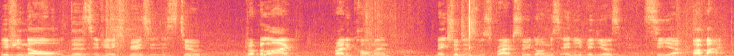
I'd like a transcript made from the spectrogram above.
If you know this, if you experience it too, drop a like, write a comment, make sure to subscribe so you don't miss any videos. See ya. Bye bye.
